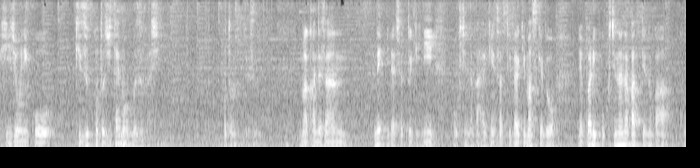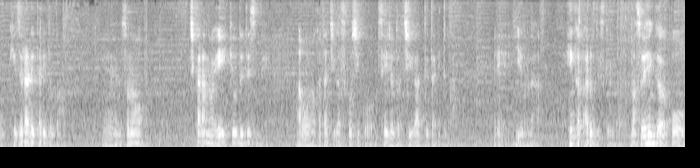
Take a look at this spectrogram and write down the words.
非常にこう気づくこと自体も難しいことなんです。まあ患者さんねいらっしゃった時にお口の中拝見させていただきますけどやっぱりこう口の中っていうのがこう削られたりとか、えー、その力の影響でですね顎の形が少しこう正常とは違ってたりとか、えー、いろんな変化があるんですけどまあ、そういう変化がこ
